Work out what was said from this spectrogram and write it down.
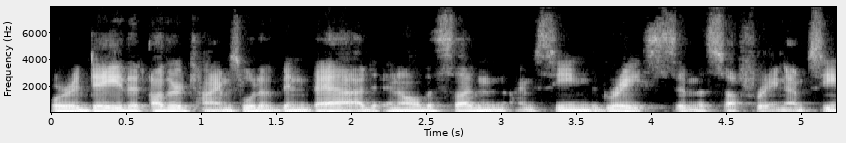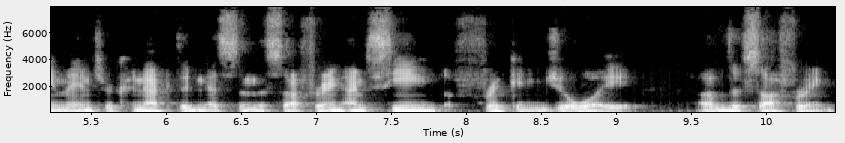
or a day that other times would have been bad. And all of a sudden I'm seeing the grace in the suffering. I'm seeing the interconnectedness in the suffering. I'm seeing the frickin' joy of the suffering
